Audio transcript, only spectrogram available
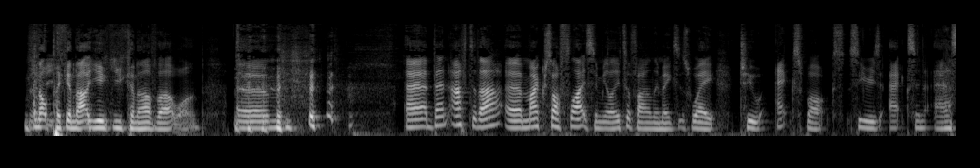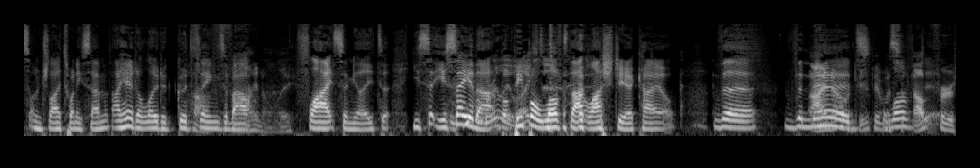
That'd Not picking fun. that. You you can have that one. Um, uh, then after that, uh, Microsoft Flight Simulator finally makes its way to Xbox Series X and S on July 27th. I heard a load of good Oh, things about finally. Flight Simulator. You say you say that, really but people loved that last year, Kyle. the the nerds I know, dude, it was loved up it. for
